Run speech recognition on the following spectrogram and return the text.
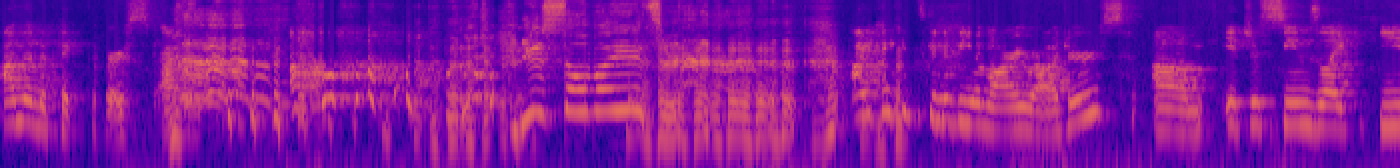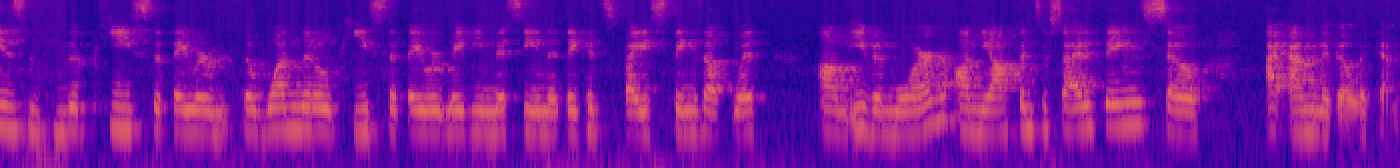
I'm gonna pick the first. You stole my answer. I think it's going to be Amari Rodgers. Um, it just seems like he's the piece that they were, the one little piece that they were maybe missing that they could spice things up with um, even more on the offensive side of things. So I, I'm going to go with him.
